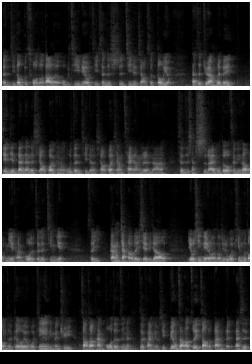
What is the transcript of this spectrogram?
等级都不错，都到了五级、六级甚至十级的角色都有，但是居然会被。简简单单的小怪，可能五等级的小怪，像豺狼人啊，甚至像史莱姆，都有曾经让我灭团过的这个经验。所以刚刚讲到的一些比较游戏内容的东西，如果听不懂的各位，我建议你们去找找看《博德之门》这款游戏，不用找到最早的版本，但是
